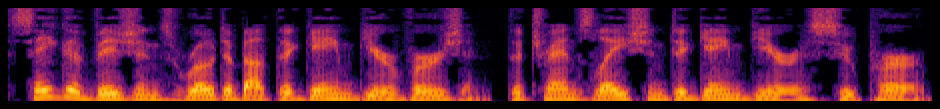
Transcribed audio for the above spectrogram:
Sega Visions wrote about the Game Gear version, the translation to Game Gear is superb.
